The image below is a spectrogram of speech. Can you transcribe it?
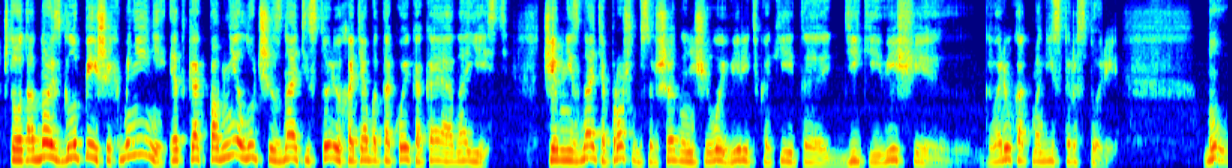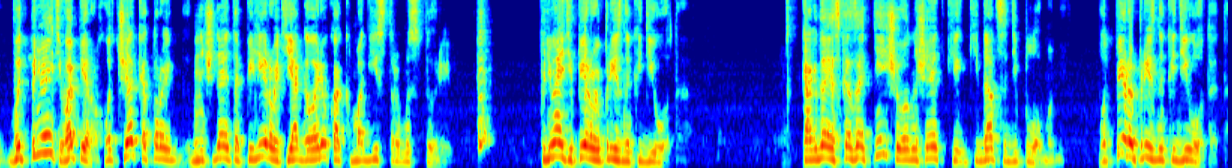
что вот одно из глупейших мнений, это как по мне лучше знать историю хотя бы такой, какая она есть, чем не знать о прошлом совершенно ничего и верить в какие-то дикие вещи, говорю как магистр истории. Ну, вы понимаете, во-первых, вот человек, который начинает апеллировать, я говорю как магистром истории. Понимаете, первый признак идиота когда я сказать нечего, он начинает кидаться дипломами. Вот первый признак идиота это.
